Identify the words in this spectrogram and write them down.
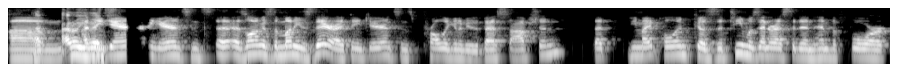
Um, I don't I, even think Aaron, I think Aaronson's uh, as long as the money's there, I think Aaronson's probably going to be the best option that he might pull in because the team was interested in him before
